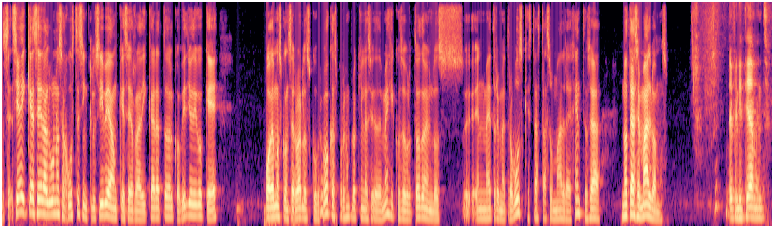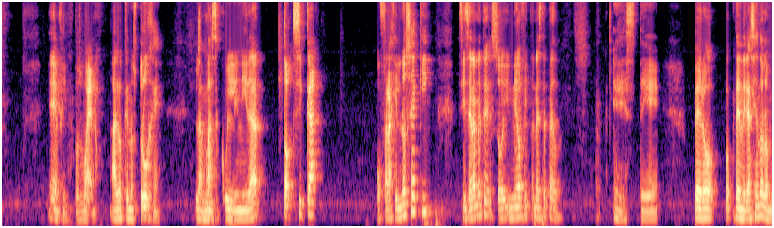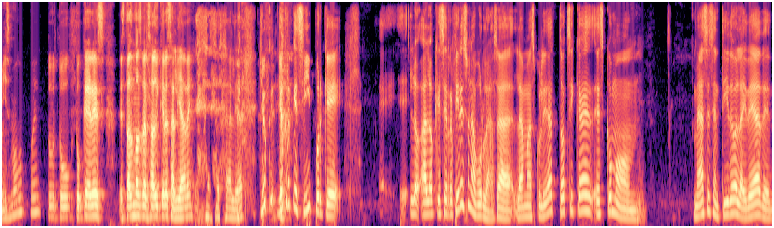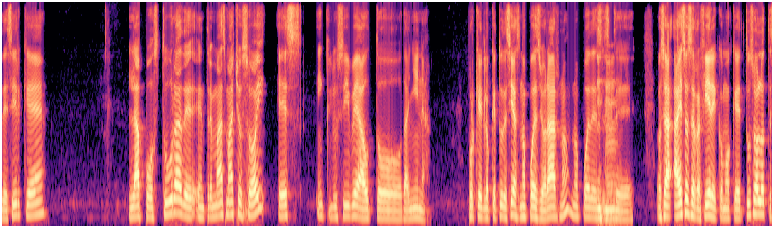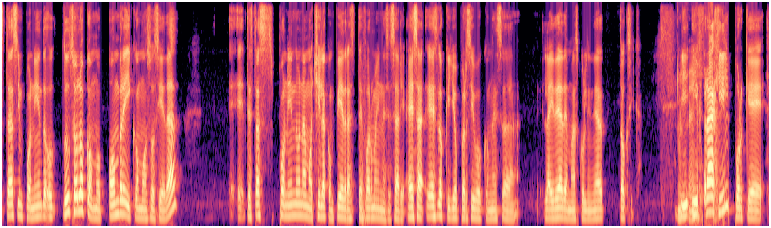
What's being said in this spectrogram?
sí hay que hacer algunos ajustes, inclusive aunque se erradicara todo el COVID, yo digo que podemos conservar los cubrebocas, por ejemplo, aquí en la Ciudad de México, sobre todo en los en metro y metrobús, que está hasta su madre de gente, o sea, no te hace mal, vamos. Sí, definitivamente. En fin, pues bueno, a lo que nos truje. La masculinidad tóxica o frágil. No sé aquí, sinceramente, soy neófito en este pedo. Este, pero vendría siendo lo mismo, güey. Tú, tú, tú que eres, estás más versado y que eres aliade. Aliado. Yo, yo creo que sí, porque eh, lo- a lo que se refiere es una burla. O sea, la masculinidad tóxica es, es como... Me hace sentido la idea de decir que la postura de entre más macho soy es inclusive autodañina. Porque lo que tú decías, no puedes llorar, ¿no? No puedes, este... O sea, a eso se refiere, como que tú solo te estás imponiendo, tú solo como hombre y como sociedad, eh, te estás poniendo una mochila con piedras de forma innecesaria. Esa es lo que yo percibo con esa, la idea de masculinidad tóxica. Y, frágil porque,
